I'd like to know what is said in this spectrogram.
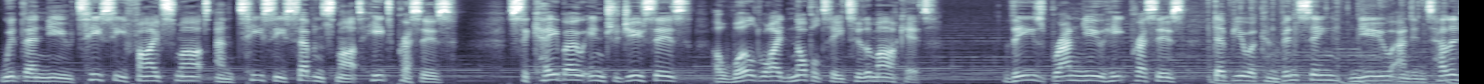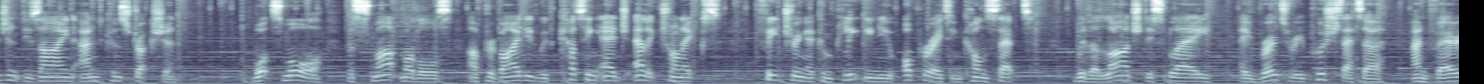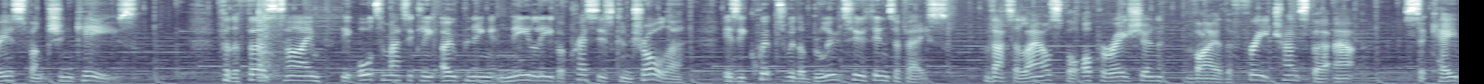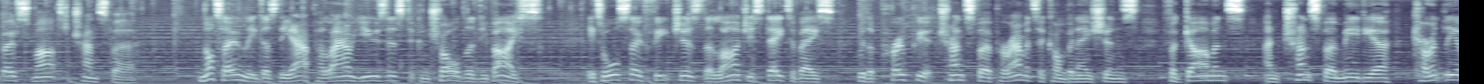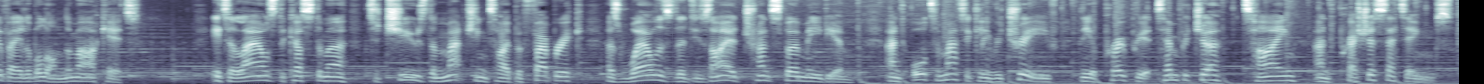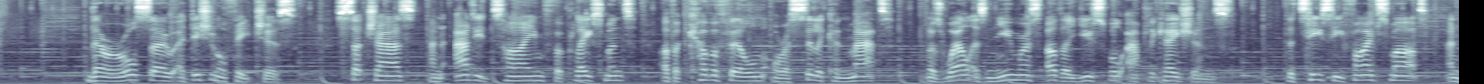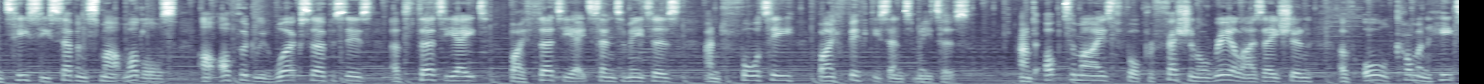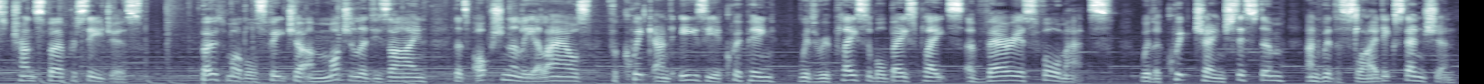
With their new TC5 Smart and TC7 Smart heat presses, Secabo introduces a worldwide novelty to the market. These brand new heat presses debut a convincing, new and intelligent design and construction. What's more, the smart models are provided with cutting-edge electronics featuring a completely new operating concept with a large display, a rotary push setter and various function keys. For the first time, the automatically opening knee lever presses controller is equipped with a Bluetooth interface that allows for operation via the free transfer app Secabo Smart Transfer. Not only does the app allow users to control the device, it also features the largest database with appropriate transfer parameter combinations for garments and transfer media currently available on the market. It allows the customer to choose the matching type of fabric as well as the desired transfer medium and automatically retrieve the appropriate temperature, time and pressure settings. There are also additional features such as an added time for placement of a cover film or a silicon mat, as well as numerous other useful applications. The TC5 Smart and TC7 Smart models are offered with work surfaces of 38 by 38 centimeters and 40 by 50 centimeters and optimized for professional realization of all common heat transfer procedures. Both models feature a modular design that optionally allows for quick and easy equipping with replaceable base plates of various formats, with a quick change system and with a slide extension.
